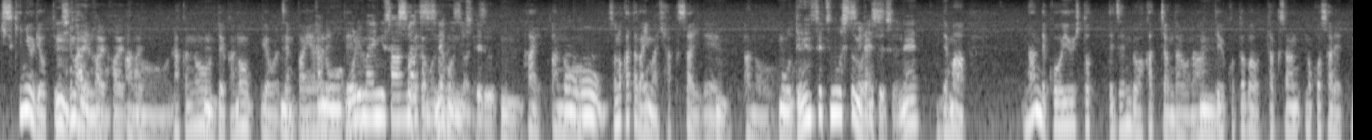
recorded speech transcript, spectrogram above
木月乳業っていう島根の、あの、酪農というか農業全般やられてる、うん、森真由美さんなんかもね、本にしてる。はい。あの、その方が今100歳で、あの、もう伝説の人みたいな人ですよね。で、まあ、なんでこういう人って全部分かっちゃうんだろうなっていう言葉をたくさん残されて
